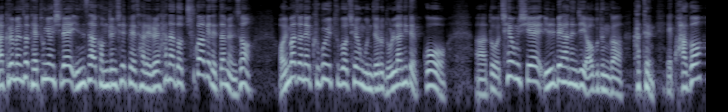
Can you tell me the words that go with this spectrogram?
아, 그러면서 대통령실의 인사 검증 실패 사례를 하나 더 추가하게 됐다면서 얼마 전에 극우 유튜버 채용 문제로 논란이 됐고 아, 또 채용 시에 일배하는지 여부 등과 같은 과거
